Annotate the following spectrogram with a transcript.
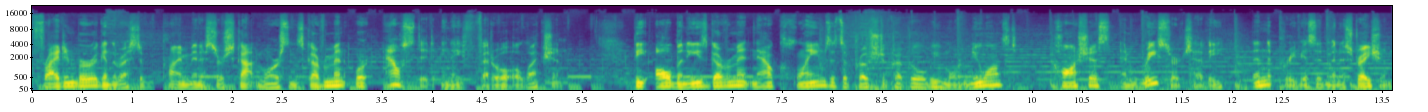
Frydenberg and the rest of Prime Minister Scott Morrison's government were ousted in a federal election. The Albanese government now claims its approach to crypto will be more nuanced, cautious, and research heavy than the previous administration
